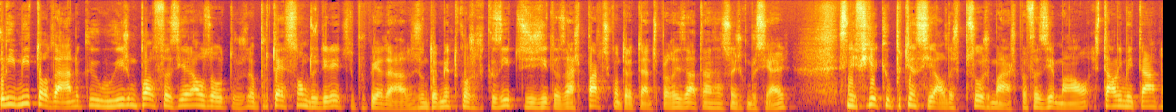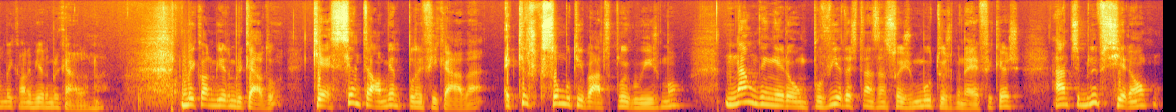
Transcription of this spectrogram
limita o dano que o egoísmo pode fazer aos outros. A proteção dos direitos de propriedade, juntamente com os requisitos exigidos às partes contratantes para realizar transações comerciais, significa que o potencial das pessoas más para fazer mal está limitado numa economia de mercado. Não é? Numa economia de mercado que é centralmente planificada, aqueles que são motivados pelo egoísmo não ganharão por via das transações mútuas benéficas, antes beneficiarão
